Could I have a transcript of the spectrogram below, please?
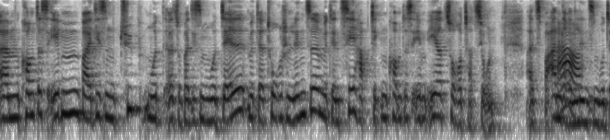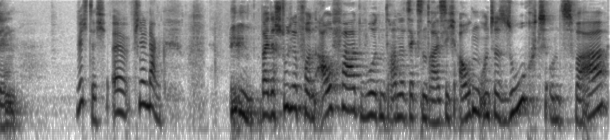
ähm, kommt es eben bei diesem Typ, also bei diesem Modell mit der torischen Linse, mit den C-Haptiken, kommt es eben eher zur Rotation als bei anderen ah. Linsenmodellen. Wichtig. Äh, vielen Dank. Bei der Studie von Auffahrt wurden 336 Augen untersucht und zwar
